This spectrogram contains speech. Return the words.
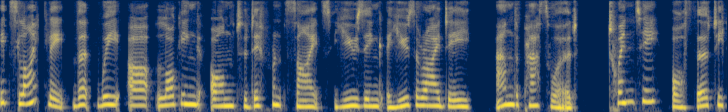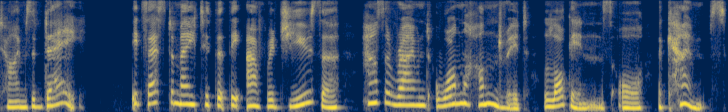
it's likely that we are logging on to different sites using a user ID and a password 20 or 30 times a day. It's estimated that the average user has around 100 logins or accounts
